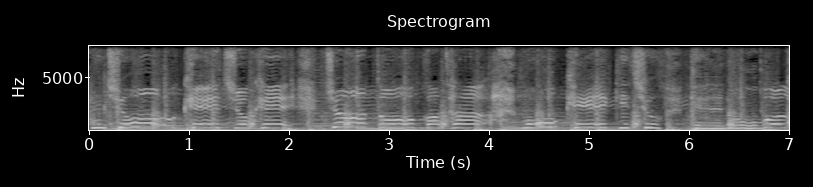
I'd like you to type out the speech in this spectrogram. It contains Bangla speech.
চোখে চোখে যত কথা মুখে কিছু কেন বল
